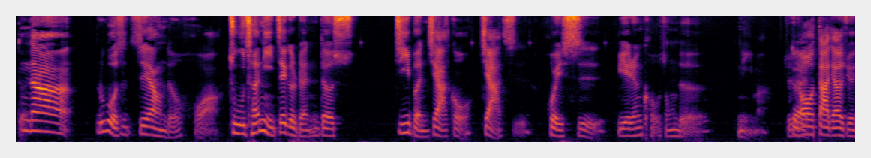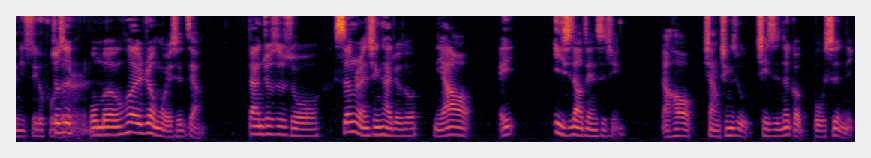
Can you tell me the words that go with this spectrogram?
对那如果是这样的话，组成你这个人的基本架构价值会是别人口中的你吗？就就是哦，大家都觉得你是一个负就是责人，我们会认为是这样，但就是说生人心态就是说你要诶意识到这件事情，然后想清楚，其实那个不是你，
